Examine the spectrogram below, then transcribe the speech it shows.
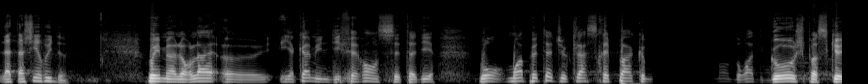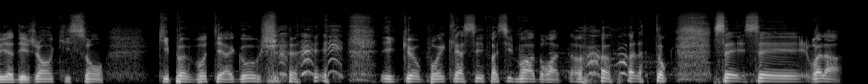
la tâche est rude. Oui, mais alors là, euh, il y a quand même une différence, c'est-à-dire, bon, moi peut-être je classerai pas comme droite-gauche parce qu'il y a des gens qui sont qui peuvent voter à gauche et qu'on pourrait classer facilement à droite. voilà, donc c'est voilà.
